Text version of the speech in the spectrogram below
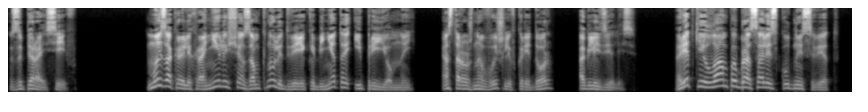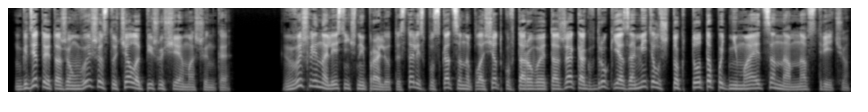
запирай сейф». Мы закрыли хранилище, замкнули двери кабинета и приемной. Осторожно вышли в коридор, огляделись. Редкие лампы бросали скудный свет. Где-то этажом выше стучала пишущая машинка. Вышли на лестничный пролет и стали спускаться на площадку второго этажа, как вдруг я заметил, что кто-то поднимается нам навстречу.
